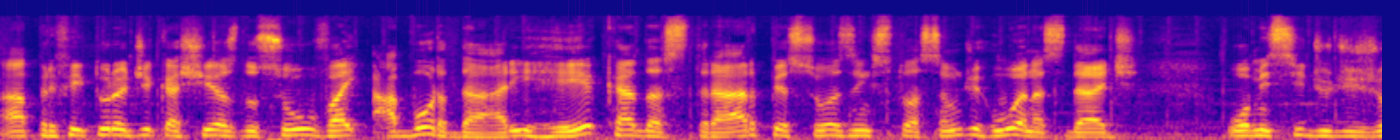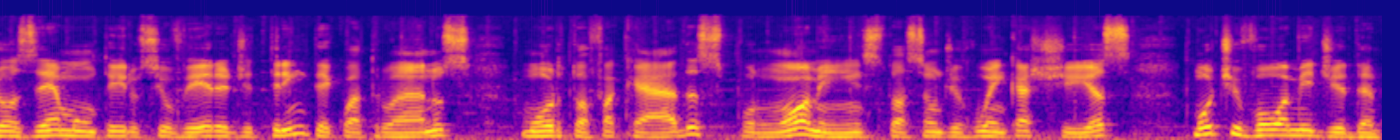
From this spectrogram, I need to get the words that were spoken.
A Prefeitura de Caxias do Sul vai abordar e recadastrar pessoas em situação de rua na cidade. O homicídio de José Monteiro Silveira, de 34 anos, morto a facadas por um homem em situação de rua em Caxias, motivou a medida.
